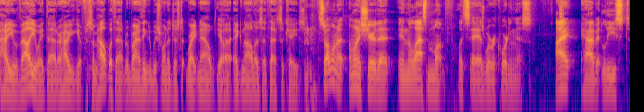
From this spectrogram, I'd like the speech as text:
how you evaluate that or how you get some help with that. But Brian I think we just want to just right now Yeah. uh, acknowledge that that's the case. So I want to I want to share that in the last month, let's say as we're recording this, I have at least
